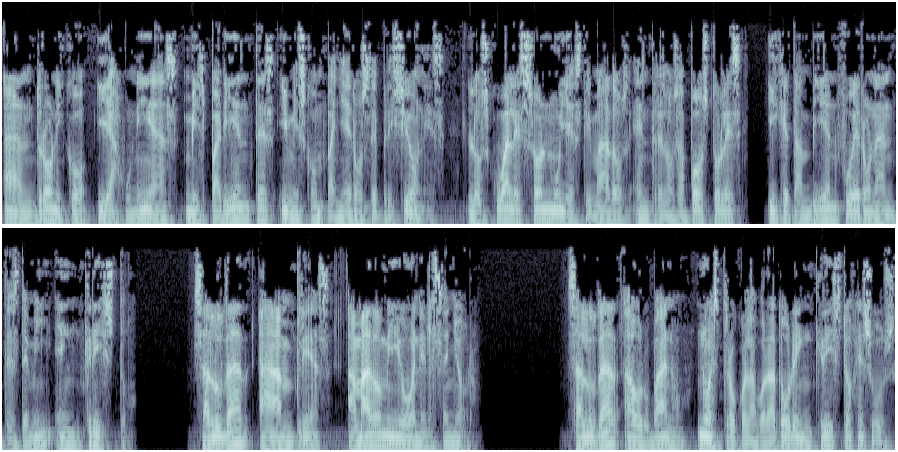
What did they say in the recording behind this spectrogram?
a Andrónico y a Junías, mis parientes y mis compañeros de prisiones, los cuales son muy estimados entre los apóstoles y que también fueron antes de mí en Cristo. Saludad a Amplias, amado mío en el Señor. Saludad a Urbano, nuestro colaborador en Cristo Jesús,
